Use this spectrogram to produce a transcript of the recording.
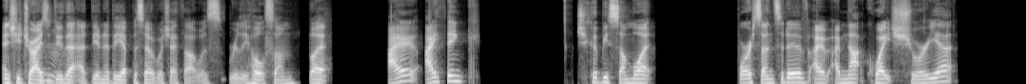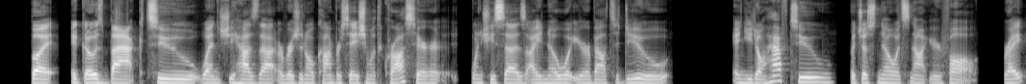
and she tries to do Mhm. that at the end of the episode, which I thought was really wholesome. But I I think she could be somewhat force sensitive. I, I'm not quite sure yet. But it goes back to when she has that original conversation with Crosshair when she says, I know what you're about to do, and you don't have to, but just know it's not your fault, right?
